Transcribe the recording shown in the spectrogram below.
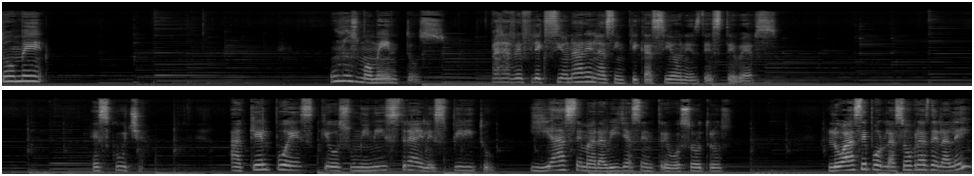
Tome unos momentos para reflexionar en las implicaciones de este verso. Escucha, aquel pues que os suministra el Espíritu y hace maravillas entre vosotros, ¿Lo hace por las obras de la ley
